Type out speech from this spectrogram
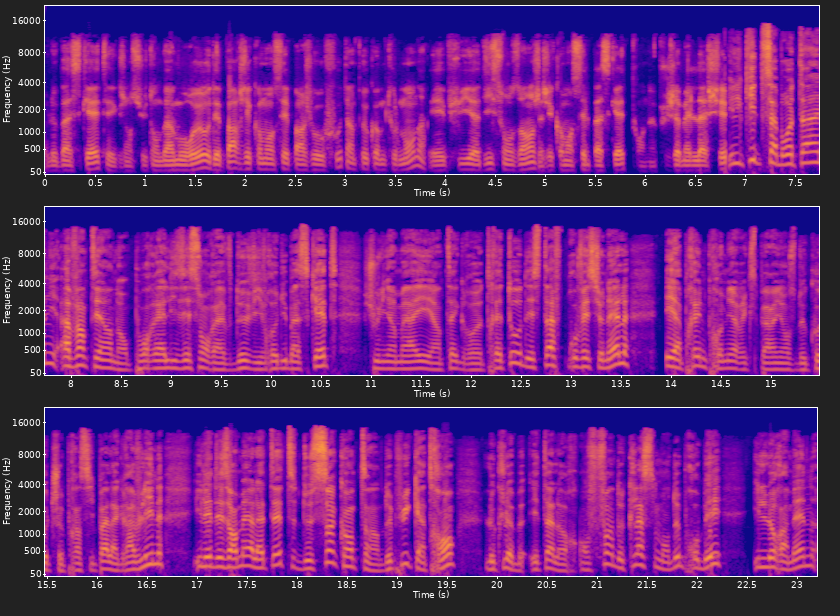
le basket et que j'en suis tombé amoureux. Au départ, j'ai commencé par jouer au foot un peu comme tout le monde et puis à 10-11 ans, j'ai commencé le basket pour ne plus jamais le lâcher. Il quitte sa Bretagne à 21 ans pour réaliser son rêve de vivre du basket. Julien Mahé intègre très tôt des staffs professionnels et après une première expérience de coach principal à Gravelines, il est désormais à la tête de Saint-Quentin depuis 4 ans. Le club est alors en fin de classement de Pro B. Il le ramène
